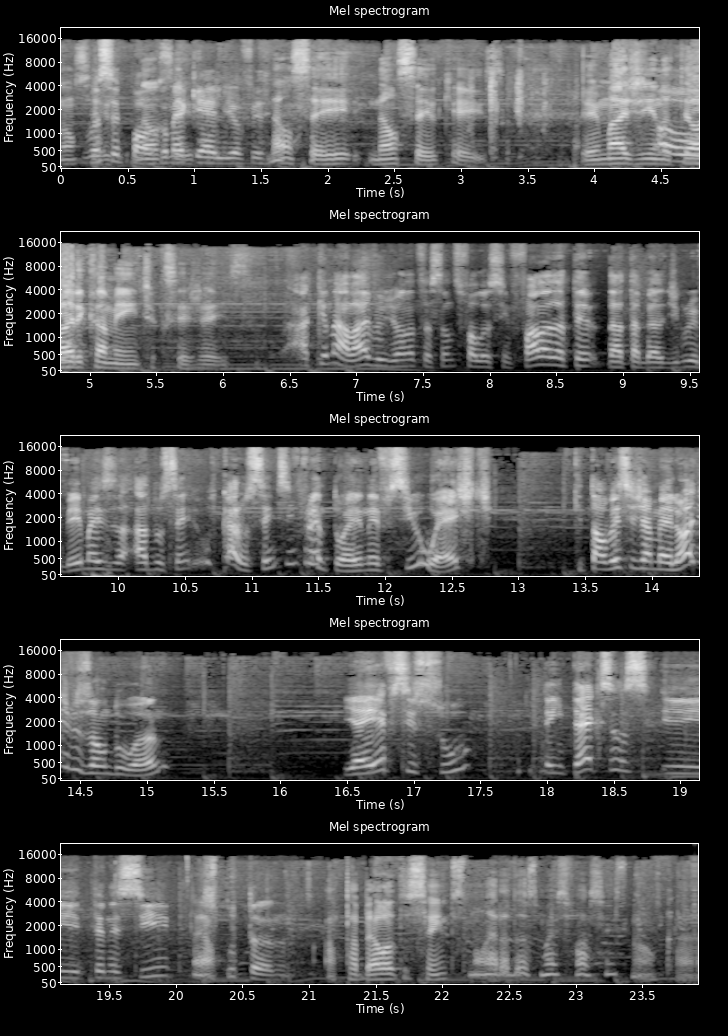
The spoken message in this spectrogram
Não sei, Você, Paulo, como é sei- que é a linha ofensiva? Não sei, não sei o que é isso. Eu imagino, Ah, o- teoricamente, que seja isso. Aqui na live, o Jonathan Santos falou assim: fala da, te- da tabela de Green Bay, mas a do Saints. Cara, o Saints enfrentou a NFC West, que talvez seja a melhor divisão do ano, e a AFC Sul, que tem Texas e Tennessee É. disputando. A tabela do Saints não era das mais fáceis, não, cara.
